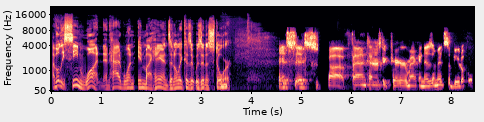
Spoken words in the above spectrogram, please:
I've only seen one and had one in my hands, and only because it was in a store. It's it's uh, fantastic trigger mechanism. It's a beautiful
